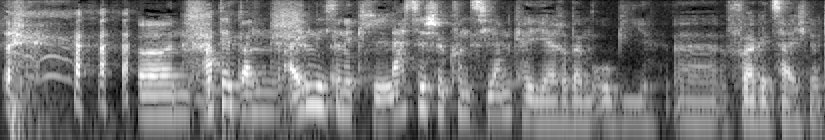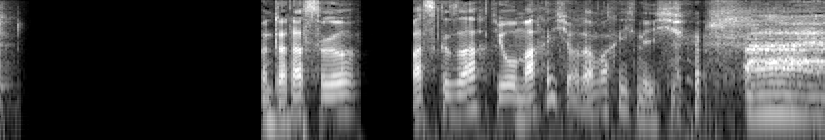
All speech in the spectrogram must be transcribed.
und hatte dann eigentlich so eine klassische Konzernkarriere beim Obi äh, vorgezeichnet. Und dann hast du was gesagt? Jo, mache ich oder mache ich nicht? Ah,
